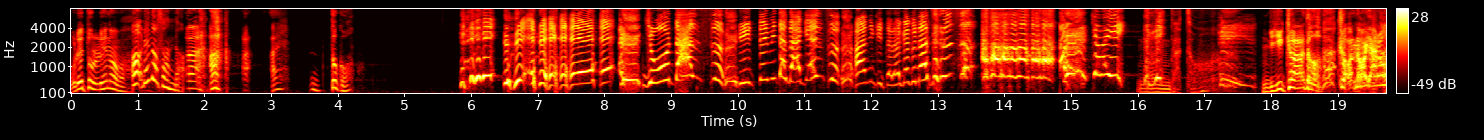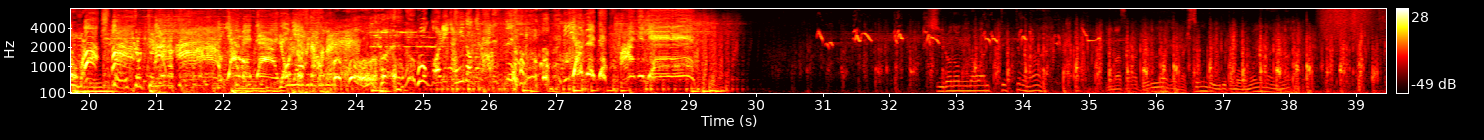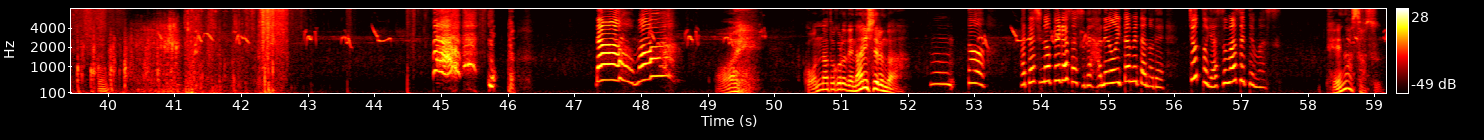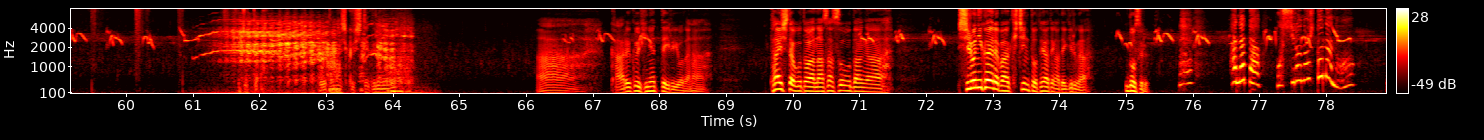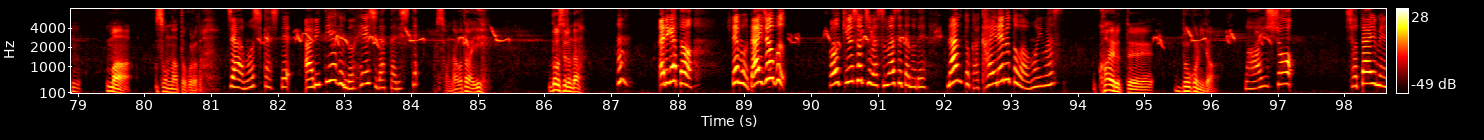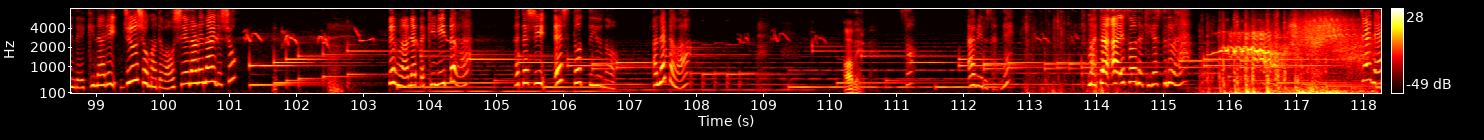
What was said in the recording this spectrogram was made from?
俺とレナは。あレナさんだ。ああああれどこ？冗談っす。言ってみただけっす。兄貴ったら赤くなってるっす。かわいいなんだと？リカードこの野郎お前人をとっくりやがって。やめて四の字だこれ 怒りがひどくなるっすよ。やめて兄貴。城の見回りって言ってもな。今さらドルーア兵が潜んでいるとも思えないが。ん。おいこんなところで何してるんだ？うーんと私のペガサスが羽を痛めたのでちょっと休ませてます。ペガサス？ちょっとおとなしくしてくれよああ軽くひねっているようだな。大したことはなさそうだが城に帰ればきちんと手当てができるがどうする？あなたお城の人なの？まあそんなところだ。じゃあもしかしてアリティア軍の兵士だったりして。そんなことはいい。どうするんだ？ありがとう。でも大丈夫。応急処置は済ませたのでなんとか帰れるとは思います。帰るってどこにだ？内緒。初対面でいきなり住所までは教えられないでしょ？でもあなた気に入ったわ。私エストっていうの。あなたは？アベル。そう。アベルさんね。また会えそうな気がするわ。じゃあね。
